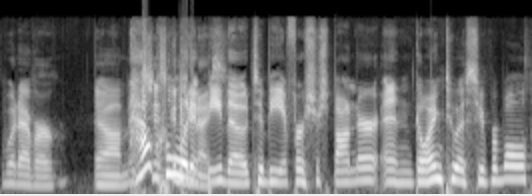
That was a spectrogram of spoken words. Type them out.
Whatever. Um, it's how cool would it be though to be a first responder and going to a Super Bowl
